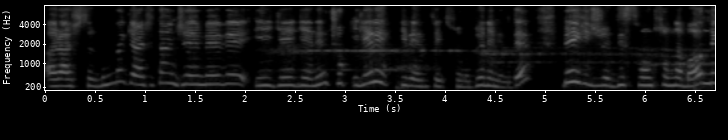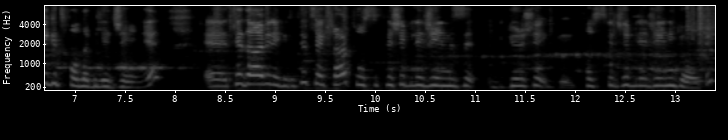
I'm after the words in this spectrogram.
araştırdığımda gerçekten CMV IgG'nin çok ileri bir enfeksiyonu döneminde B hücre disfonksiyonuna bağlı negatif olabileceğini, e, tedaviyle birlikte tekrar pozitifleşebileceğinizi görüşe pozitifleşebileceğini gördük.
